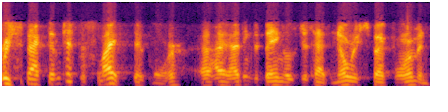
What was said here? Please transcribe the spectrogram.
respect them just a slight bit more. I, I think the Bengals just had no respect for him, and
